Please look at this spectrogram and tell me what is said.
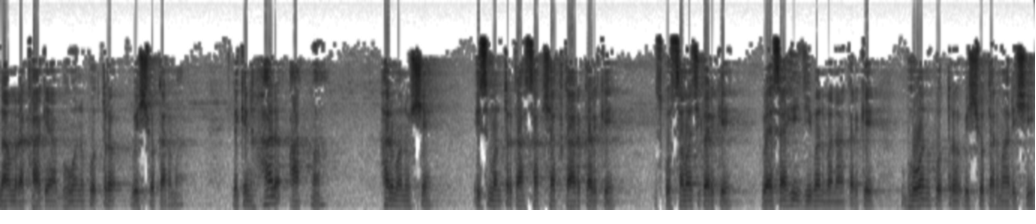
नाम रखा गया भुवन पुत्र विश्वकर्मा। लेकिन हर आत्मा, हर मनुष्य इस मंत्र का साक्षात्कार करके, इसको समझ करके, वैसा ही जीवन बना करके भुवन पुत्र विश्वकर्मा ऋषि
